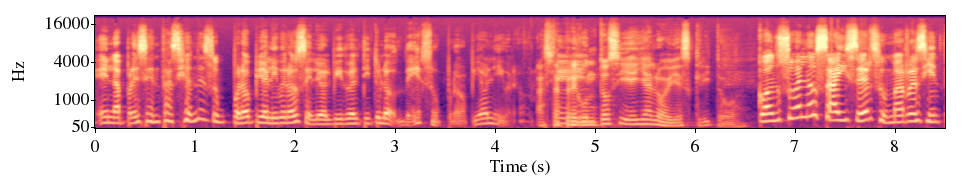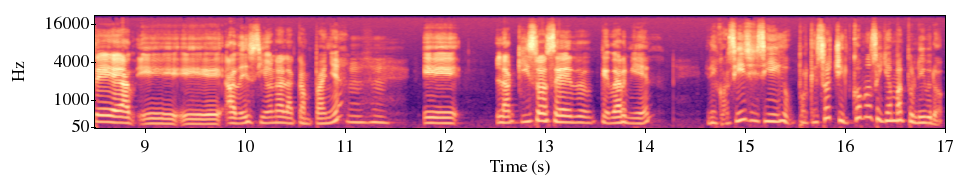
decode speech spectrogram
En la presentación de su propio libro se le olvidó el título de su propio libro. Hasta Sí. preguntó si ella lo había escrito. Consuelo Saizer, su más reciente eh, eh, adhesión a la campaña, eh, la quiso hacer quedar bien. Y dijo, sí, sí, sí, porque Xochitl, ¿cómo se llama tu libro?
